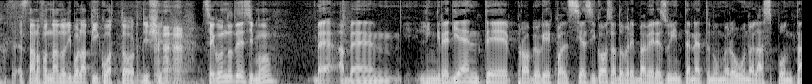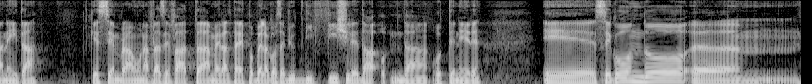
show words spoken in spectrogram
Stanno fondando tipo la P14. Secondo te, Simo? Beh, vabbè, mh, l'ingrediente proprio che qualsiasi cosa dovrebbe avere su internet numero uno è la spontaneità, che sembra una frase fatta, ma in realtà è proprio la cosa più difficile da, da ottenere. E secondo, ehm,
